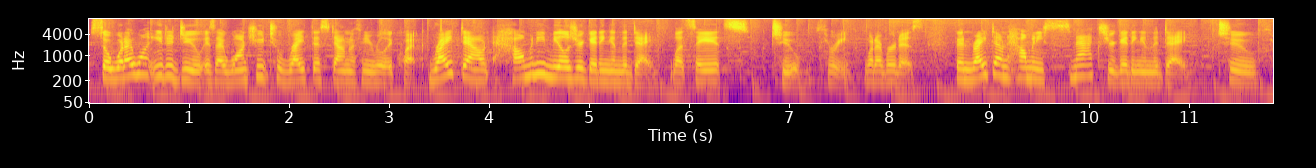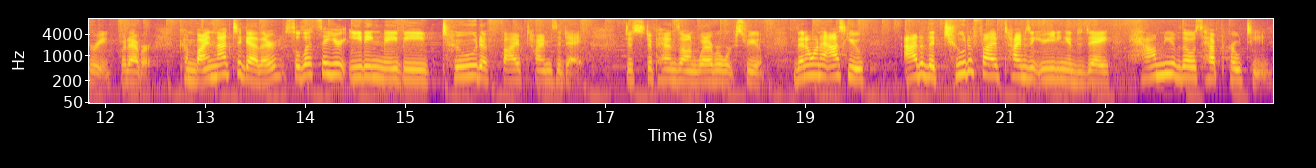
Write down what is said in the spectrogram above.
So what I want you to do is I want you to write this down with me really quick. Write down how many meals you're getting in the day. Let's say it's two, three, whatever it is. Then write down how many snacks you're getting in the day two, three, whatever. Combine that together. So let's say you're eating maybe two to five times a day. Just depends on whatever works for you. Then I wanna ask you, out of the two to five times that you're eating in a day, how many of those have protein?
